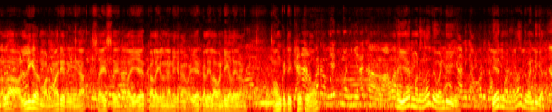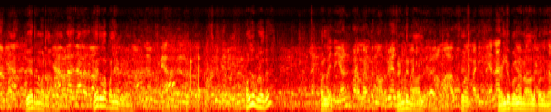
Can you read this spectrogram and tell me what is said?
நல்லா அள்ளிகார் மாடு மாதிரி இருக்குதுங்க. சைஸு நல்லா ஏற்காலைகள்னு நினைக்கிறேன். ஏற்காலைகளாக வண்டி காலைகளாம் அவங்ககிட்டே கேட்டுருவோம் ஏர் மாடுங்களா இது வண்டி? ஏர் மாடுங்களா இது வண்டிக்கா? ஏர் மாடு தான் ஏர்லாம் பழகிட்டு பல்லு ப்ரோ அது? பல்லு. ரெண்டு நாலு. ரெண்டு பல்லு நாலு பல்லுங்க.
